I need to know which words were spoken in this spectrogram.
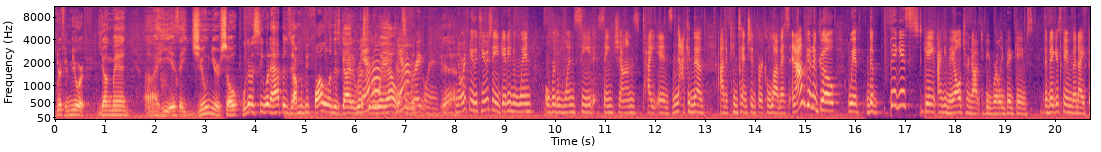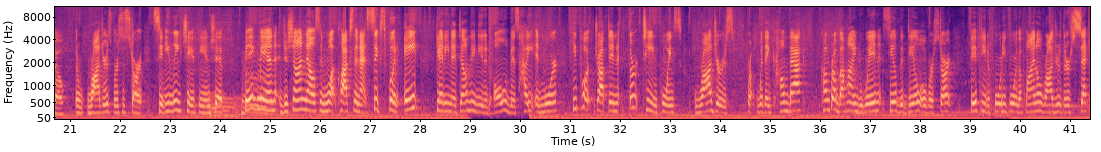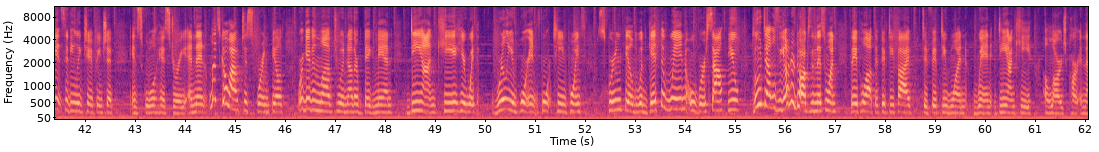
Griffin Muir, young man, uh, he is a junior, so we're going to see what happens. I'm going to be following this guy the rest yeah, of the way out. Yeah. That's a great win. Yeah. Northview, the two seed, getting the win over the one seed St. John's Titans, knocking them out of contention for Columbus. And I'm going to go with the biggest game. I mean, they all turned out to be really big games. The biggest game of the night, though, the Rogers versus Start City League Championship. Ooh. Big man Deshaun Nelson, what clocks in at six foot eight, getting it done. They needed all of his height and more. He put dropped in 13 points. Rogers with a comeback, come from behind win, sealed the deal over start. 50 to 44 the final. Rogers their second City League championship in school history. And then let's go out to Springfield. We're giving love to another big man, Dion Key, here with really important 14 points. Springfield would get the win over Southview. Blue Devils, the underdogs in this one, they pull out the 55 to 51 win. Dion Key, a large part in that.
